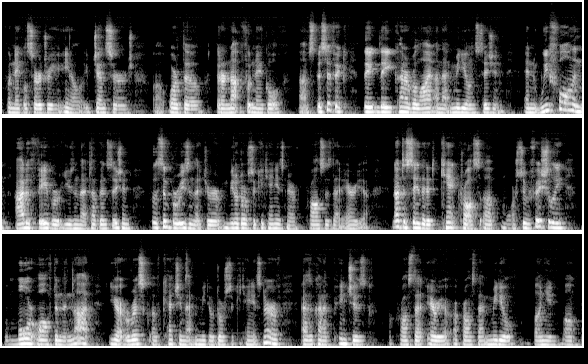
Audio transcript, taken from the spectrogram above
foot and ankle surgery, you know, like gen surge, uh, ortho, that are not foot and ankle uh, specific, they, they kind of rely on that medial incision. And we've fallen out of favor using that type of incision for the simple reason that your medial dorsocutaneous nerve crosses that area. Not to say that it can't cross up more superficially, but more often than not, you're at risk of catching that medial dorsocutaneous nerve as it kind of pinches across that area, across that medial bunion bump.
